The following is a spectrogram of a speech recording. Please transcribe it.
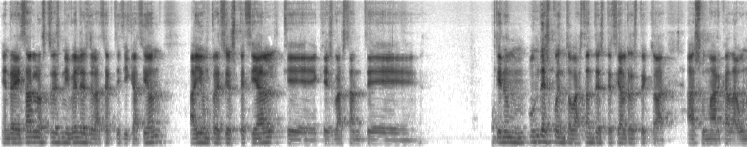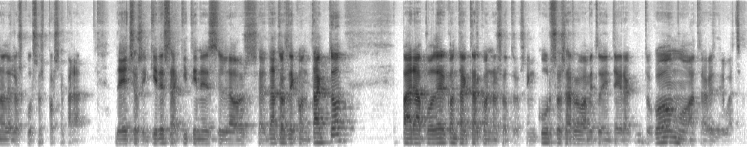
realizar los tres niveles de la certificación, hay un precio especial que, es bastante, tiene un, descuento bastante especial respecto a, sumar cada uno de los cursos por separado. De hecho, si quieres, aquí tienes los datos de contacto para poder contactar con nosotros en cursos o a través del WhatsApp.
